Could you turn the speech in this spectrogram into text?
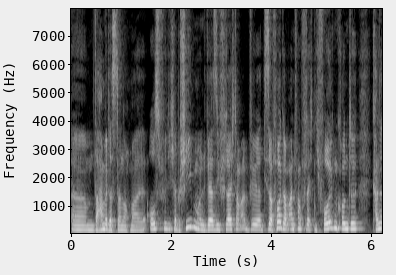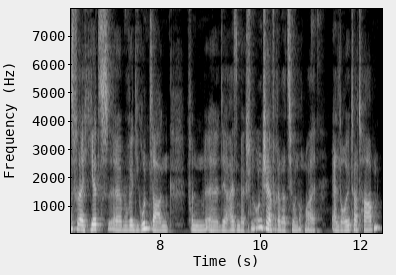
Ähm, da haben wir das dann noch mal ausführlicher beschrieben. Und wer sie vielleicht am, wer dieser Folge am Anfang vielleicht nicht folgen konnte, kann es vielleicht jetzt, äh, wo wir die Grundlagen von äh, der Heisenbergschen Unschärferelation noch mal erläutert haben.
